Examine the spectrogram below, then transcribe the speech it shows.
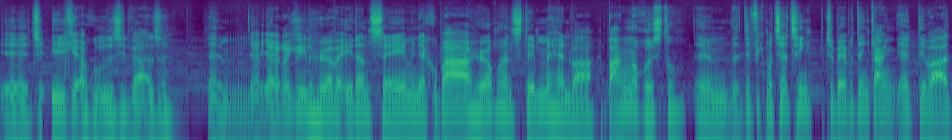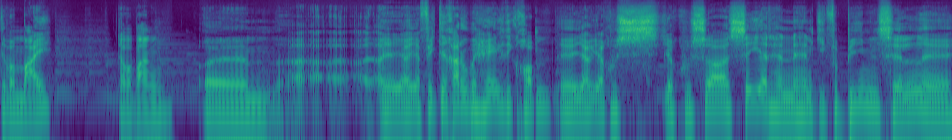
øh, til ikke at gå ud af sit værelse. Øhm, jeg, jeg kunne ikke helt høre, hvad Edderen sagde, men jeg kunne bare høre på hans stemme, at han var bange og rystet. Øhm, det fik mig til at tænke tilbage på den gang, at det var, det var mig, der var bange. Øhm, og jeg, jeg fik det ret ubehageligt i kroppen. Øh, jeg, jeg, kunne, jeg kunne så se, at han, han gik forbi min celle, øh,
